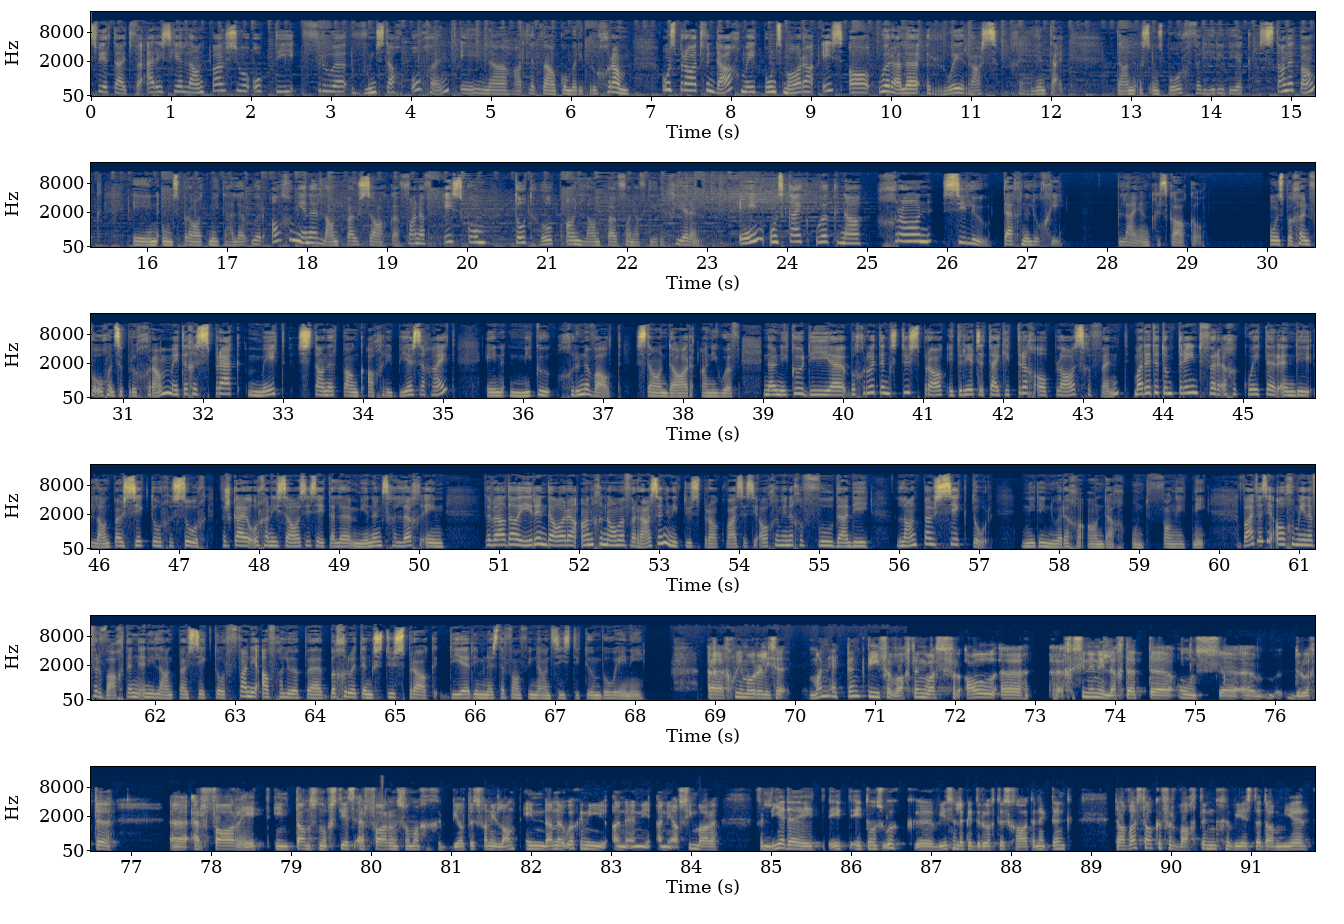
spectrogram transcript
Dis weer tyd vir RSC Landbou so op die vroeë Woensdagoggend en uh, hartlik welkom by die program. Ons praat vandag met Bonsmara SA oor hulle rooi ras geleentheid. Dan is ons borg vir hierdie week Standard Bank en ons praat met hulle oor algemene landbou sake vanaf Eskom tot hulp aan landbou vanaf die regering. En ons kyk ook na graan silo tegnologie. Bly ingeskakel. Ons begin veraloggend se program met 'n gesprek met Standard Bank Agribesigheid en Nico Groenewald staan daar aan die hoof. Nou Nico, die uh, begrotingstoespraak het reeds 'n tydjie terug al plaasgevind, maar dit het omtrent vir 'n gekwetter in die landbousektor gesorg. Verskeie organisasies het hulle menings gelig en terwyl daar hier en daar 'n aangename verrassing in die toespraak was, is die algemene gevoel dat die landbousektor nie die nodige aandag ontvang het nie. Wat is die algemene verwagting in die landbousektor van die afgelope begrotingstoespraak deur die minister van Finansies Tito Mboweni? Uh goeiemôre Elise. Man, ek dink die verwagting was veral uh gesien in die lig dat uh, ons uh, uh droogte uh ervaar het en tans nog steeds ervaar in sommige gedeeltes van die land en dan nou ook in die in in die aan die afsienbare uh verlede het het het ons ook uh, wesenlike droogtes gehad en ek dink daar was dalk 'n verwagting geweest dat daar meer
